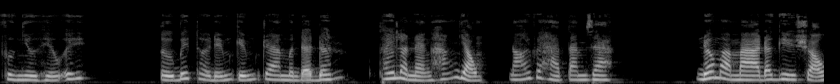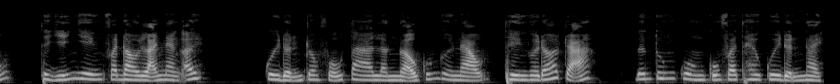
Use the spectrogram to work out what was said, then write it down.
Phương Như hiểu ý. Tự biết thời điểm kiểm tra mình đã đến, thấy là nàng hắn giọng, nói với Hà Tam gia. Nếu mà mà đã ghi sổ, thì dĩ nhiên phải đòi lại nàng ấy. Quy định trong phủ ta là nợ của người nào thì người đó trả. Đến tuân quân cũng phải theo quy định này.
